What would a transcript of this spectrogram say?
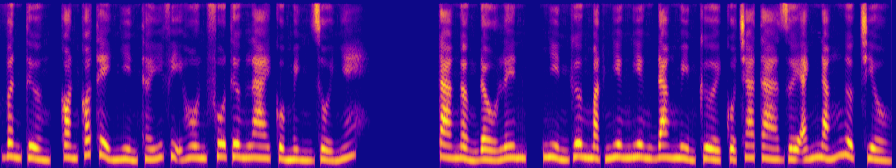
Vân Tường, con có thể nhìn thấy vị hôn phu tương lai của mình rồi nhé. Ta ngẩng đầu lên, nhìn gương mặt nghiêng nghiêng đang mỉm cười của cha ta dưới ánh nắng ngược chiều,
